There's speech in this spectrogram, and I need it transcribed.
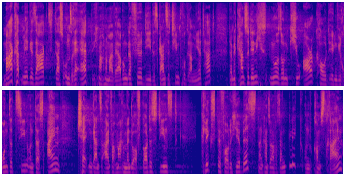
Marc hat mir gesagt, dass unsere App, ich mache nochmal Werbung dafür, die das ganze Team programmiert hat, damit kannst du dir nicht nur so einen QR-Code irgendwie runterziehen und das einchecken ganz einfach machen, wenn du auf Gottesdienst klickst, bevor du hier bist, dann kannst du einfach sagen, klick und kommst rein.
